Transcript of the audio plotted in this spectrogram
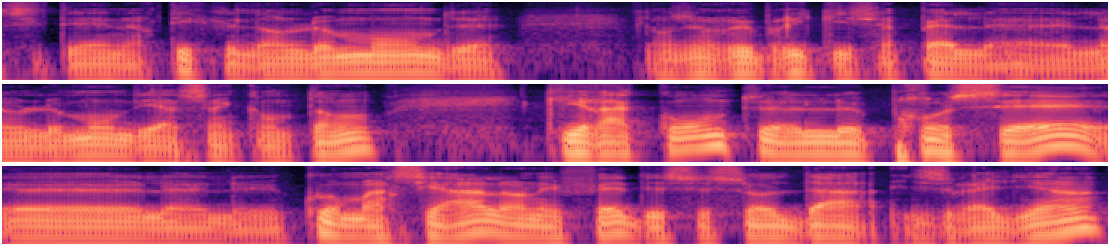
c'était un article dans Le Monde dans une rubrique qui s'appelle Le Monde il y a 50 ans, qui raconte le procès, le, cours martial, en effet, de ce soldat israélien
